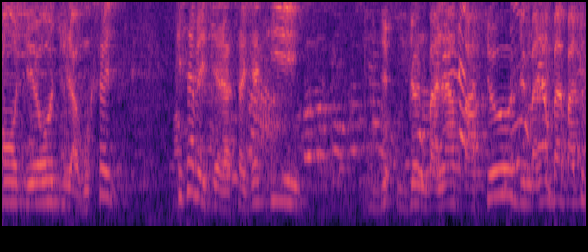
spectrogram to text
en dehors du lac. Qu'est-ce que ça veut dire Ça veut dire qu'ils d'un ballon bateau, d'un ballon bateau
